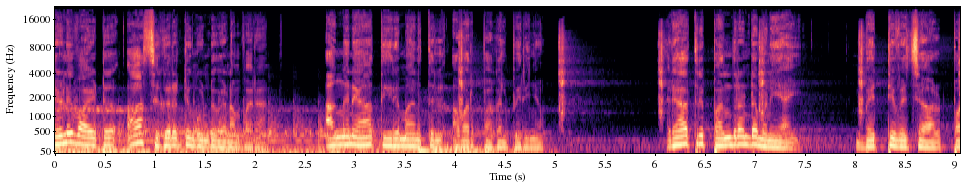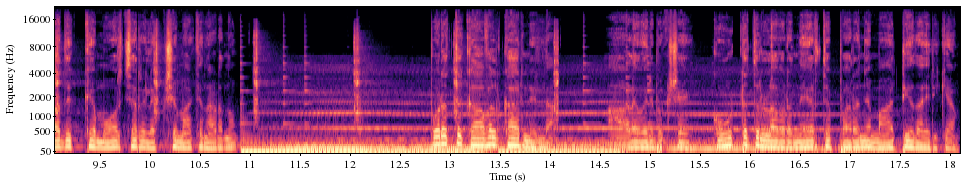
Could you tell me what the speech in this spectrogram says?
തെളിവായിട്ട് ആ സിഗരറ്റും കൊണ്ടുവേണം വരാൻ. അങ്ങനെ ആ തീരുമാനത്തിൽ അവർ പകൽ പിരിഞ്ഞു. രാത്രി പന്ത്രണ്ട് മണിയായി. ബെറ്റ് വെച്ച ആൾ പതുക്കെ മോർച്ചറി ലക്ഷ്യമാക്കി നടന്നു. പുറത്ത് കാവൽക്കാരനില്ല. ആളെ ഒരുപക്ഷെ കൂട്ടത്തിലുള്ളവർ നേരത്തെ പറഞ്ഞ് മാറ്റിയതായിരിക്കാം.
